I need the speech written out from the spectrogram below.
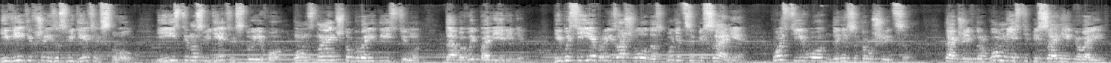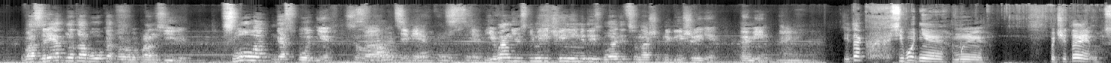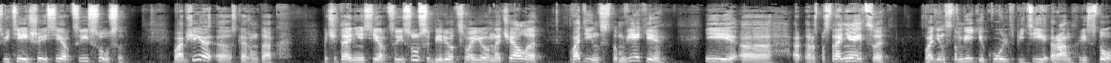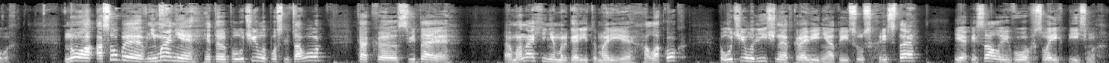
И видевший засвидетельствовал, и истинно свидетельство его, он знает, что говорит истину, дабы вы поверили. Ибо сие произошло, да сбудется Писание, кость его да не сокрушится. Также и в другом месте Писание говорит, возряд на того, которого пронзили. Слово Господне. Слава Тебе, Христе. Евангельскими речениями да изгладятся наши прегрешения. Аминь. Аминь. Итак, сегодня мы почитаем святейшее сердце Иисуса. Вообще, э, скажем так, почитание сердца Иисуса берет свое начало в XI веке и э, распространяется в XI веке культ пяти ран Христовых. Но особое внимание это получило после того, как э, святая монахиня Маргарита Мария Алакок получила личное откровение от Иисуса Христа и описала его в своих письмах.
